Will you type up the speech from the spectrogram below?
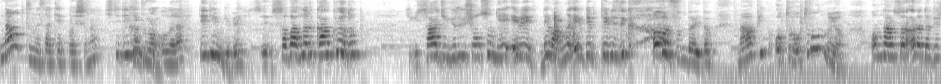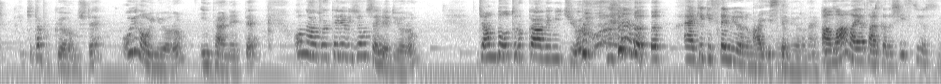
Ne yaptın mesela tek başına? İşte dediğim Kadın gibi, olarak. dediğim gibi e, sabahları kalkıyordum. Sadece yürüyüş olsun diye eve devamlı evde bir temizlik havasındaydım. Ne yapayım? Otur otur olmuyor. Ondan sonra arada bir kitap okuyorum işte. Oyun oynuyorum internette. Ondan sonra televizyon seyrediyorum. Camda oturup kahvemi içiyorum. Erkek istemiyorum. Ay istemiyorum erkek. Ama hayat arkadaşı istiyorsun.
